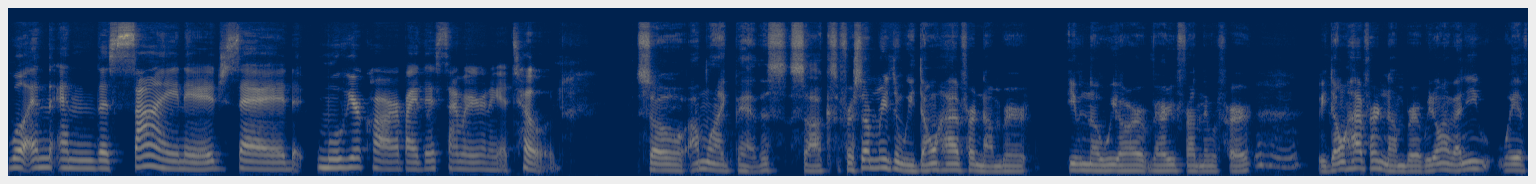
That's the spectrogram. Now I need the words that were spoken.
Well, and and the signage said, "Move your car by this time, or you're gonna get towed." So I'm like, man, this sucks. For some reason, we don't have her number, even though we are very friendly with her. We don't have her number. We don't have any way of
